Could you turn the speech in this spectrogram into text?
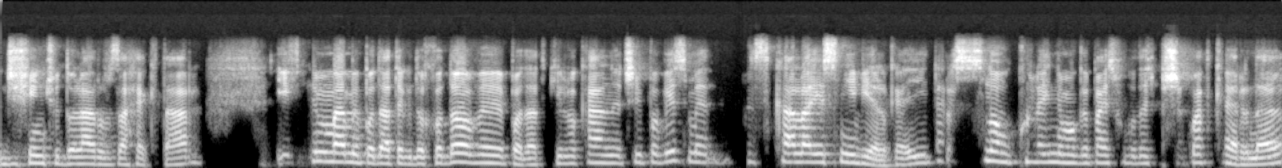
10 dolarów za hektar. I w tym mamy podatek dochodowy, podatki lokalne, czyli powiedzmy skala jest niewielka. I teraz znowu kolejny mogę Państwu podać przykład kernel,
